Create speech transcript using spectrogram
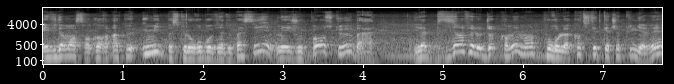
évidemment, c'est encore un peu humide parce que le robot vient de passer, mais je pense que bah il a bien fait le job quand même, hein. pour la quantité de ketchup qu'il y avait,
